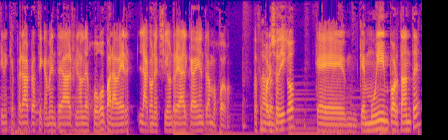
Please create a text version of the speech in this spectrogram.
tienes que esperar prácticamente al final del juego para ver la conexión real que hay entre ambos juegos. Entonces, por eso digo que, que es muy importante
